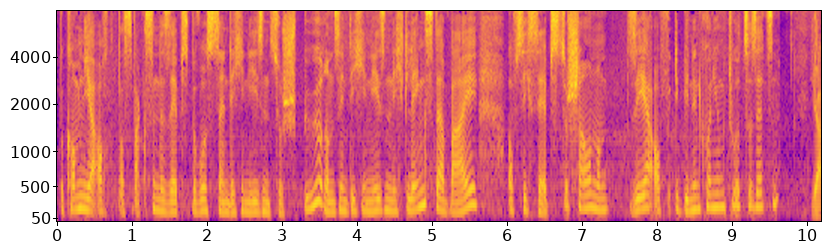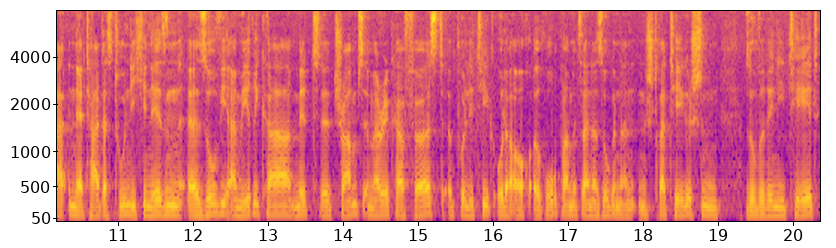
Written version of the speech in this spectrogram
bekommen ja auch das wachsende Selbstbewusstsein der Chinesen zu spüren. Sind die Chinesen nicht längst dabei, auf sich selbst zu schauen und sehr auf die Binnenkonjunktur zu setzen? Ja, in der Tat, das tun die Chinesen äh, so wie Amerika mit äh, Trumps America First äh, Politik oder auch Europa mit seiner sogenannten strategischen Souveränität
